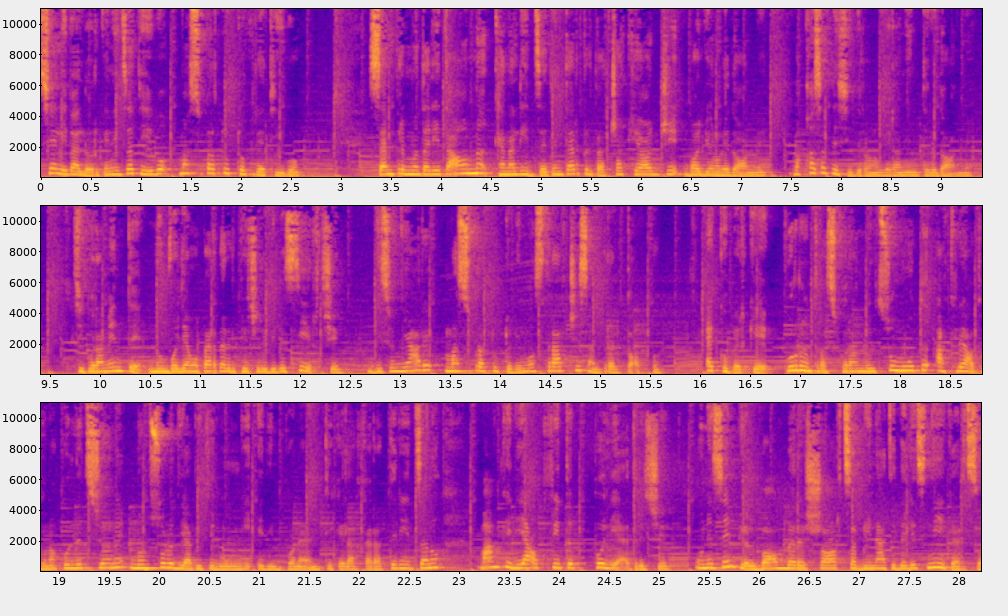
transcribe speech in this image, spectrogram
sia a livello organizzativo ma soprattutto creativo. Sempre in modalità on, canalizza ed interpreta ciò che oggi vogliono le donne. Ma cosa desiderano veramente le donne? Sicuramente non vogliamo perdere il piacere di vestirci, di sognare, ma soprattutto di mostrarci sempre al top. Ecco perché, pur non trascurando il suo mood, ha creato una collezione non solo di abiti lunghi ed imponenti che la caratterizzano, ma anche di outfit poliedrici. Un esempio è il bomber e shorts abbinati delle sneakers,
